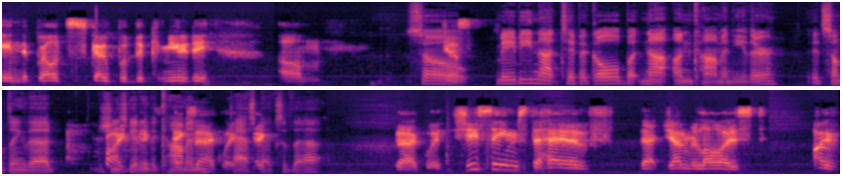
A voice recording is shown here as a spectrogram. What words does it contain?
in the broad scope of the community. Um, So Just- maybe not typical, but not uncommon either. It's something that she's Right, getting the common exactly. aspects of that. exactly. She seems to have that generalized. I've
